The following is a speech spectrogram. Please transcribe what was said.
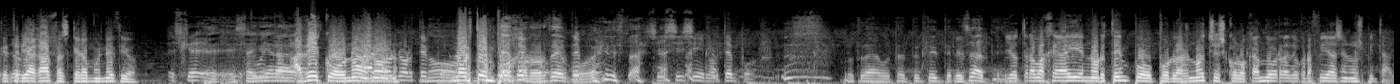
que tenía gafas, que era muy necio. Es que Eh, esa ya era- Adeco, no, Ah, no, no. Nortempo. No, Nortempo. Nortempo, Nortempo. Sí, sí, sí, Nortempo. Otra bastante interesante. Yo trabajé ahí en Nortempo por las noches colocando radiografías en hospital.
